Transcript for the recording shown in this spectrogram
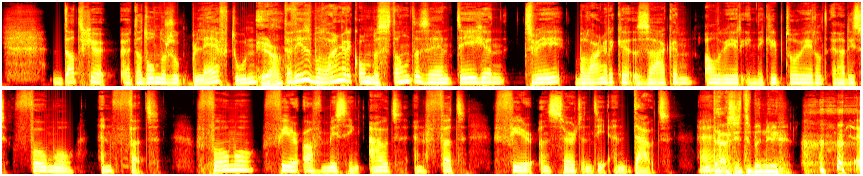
dat je eh, dat onderzoek blijft doen? Ja. Dat is belangrijk om bestand te zijn tegen twee belangrijke zaken alweer in de cryptowereld en dat is FOMO en FUD. FOMO, fear of missing out, en FUD, fear, uncertainty and doubt. Hè? Daar zitten we nu.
